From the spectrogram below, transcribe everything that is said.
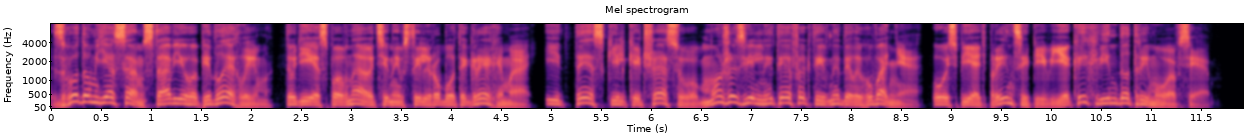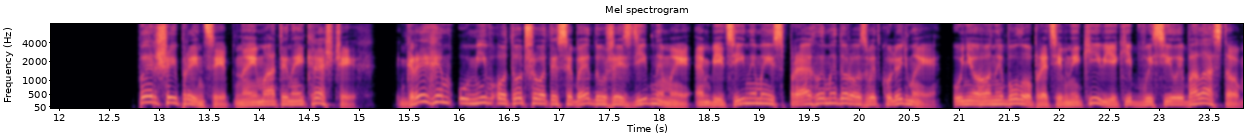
Згодом я сам став його підлеглим. Тоді я сповна оцінив стиль роботи Грегема і те, скільки часу може звільнити ефективне делегування. Ось п'ять принципів, яких він дотримувався. Перший принцип наймати найкращих. Грегем умів оточувати себе дуже здібними, амбіційними і спраглими до розвитку людьми. У нього не було працівників, які б висіли баластом.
